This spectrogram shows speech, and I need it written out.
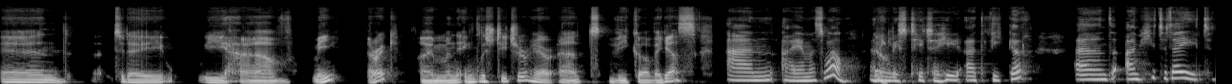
and today we have me, Eric. I'm an English teacher here at Vika VGS, and I am as well an yeah. English teacher here at Vika. And I'm here today to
